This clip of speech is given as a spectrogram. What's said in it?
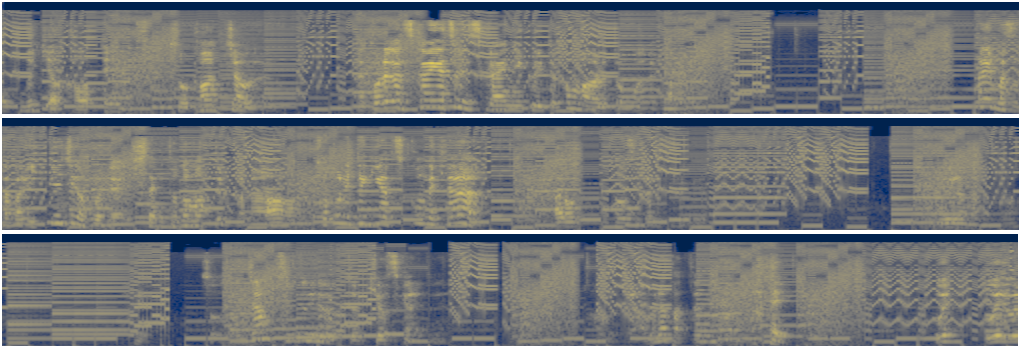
う武器は変わってるんですそう変わっちゃうのよこれが使いやすい使いにくいとかもあると思うんだけど。松明だから一定値がこうやって下にとどまってるからあそこに敵が突っ込んできたらあ倒せたりするけどあげらんなかったはい。そうジャンプするときとかちょっと気をつけないとね。あ危なかったね。はい。上上上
